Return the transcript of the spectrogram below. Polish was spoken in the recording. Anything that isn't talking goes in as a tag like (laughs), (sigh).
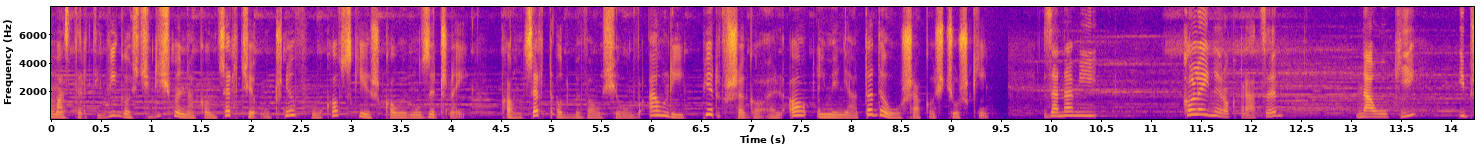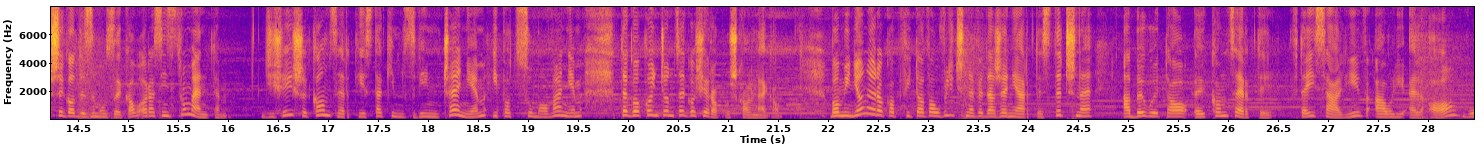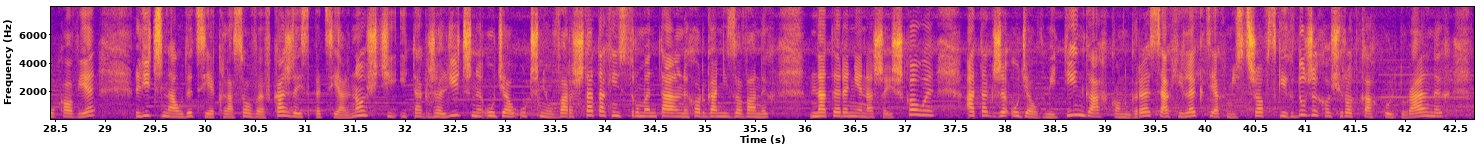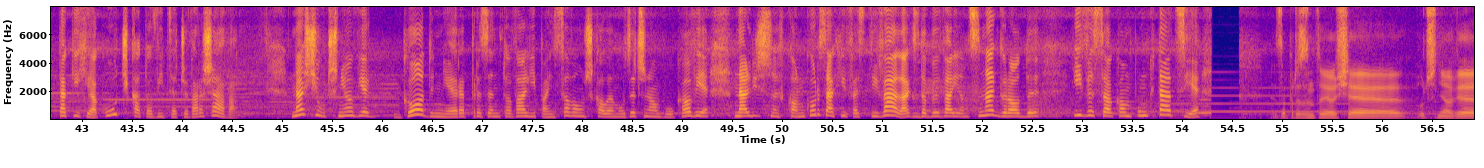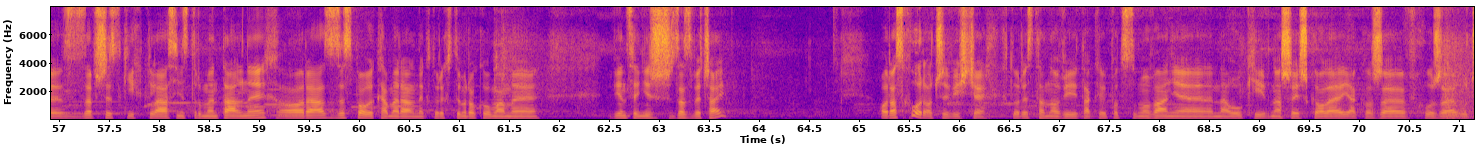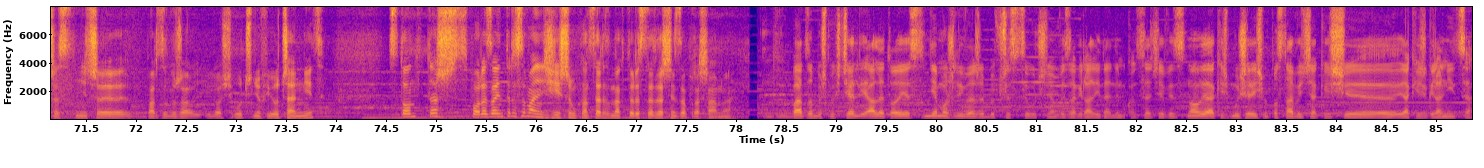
Master TV gościliśmy na koncercie uczniów Łukowskiej Szkoły Muzycznej. Koncert odbywał się w auli pierwszego LO imienia Tadeusza Kościuszki. Za nami kolejny rok pracy, nauki i przygody z muzyką oraz instrumentem. Dzisiejszy koncert jest takim zwieńczeniem i podsumowaniem tego kończącego się roku szkolnego. Bo miniony rok obfitował w liczne wydarzenia artystyczne, a były to y, koncerty w tej sali, w auli LO w Łukowie, liczne audycje klasowe w każdej specjalności i także liczny udział uczniów w warsztatach instrumentalnych organizowanych na terenie naszej szkoły, a także udział w meetingach, kongresach i lekcjach mistrzowskich w dużych ośrodkach kulturalnych, takich jak Łódź, Katowice czy Warszawa. Nasi uczniowie godnie reprezentowali Państwową Szkołę Muzyczną w Łukowie na licznych konkursach i festiwalach, zdobywając nagrody i wysoką punktację. Zaprezentują się uczniowie ze wszystkich klas instrumentalnych oraz zespoły kameralne, których w tym roku mamy więcej niż zazwyczaj. Oraz chór oczywiście, który stanowi takie podsumowanie nauki w naszej szkole, jako że w chórze uczestniczy bardzo duża ilość uczniów i uczennic. Stąd też spore zainteresowanie dzisiejszym koncertem, na który serdecznie zapraszamy. Bardzo byśmy chcieli, ale to jest niemożliwe, żeby wszyscy uczniowie zagrali na jednym koncercie, więc no jakieś musieliśmy postawić jakieś, e, jakieś granice.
